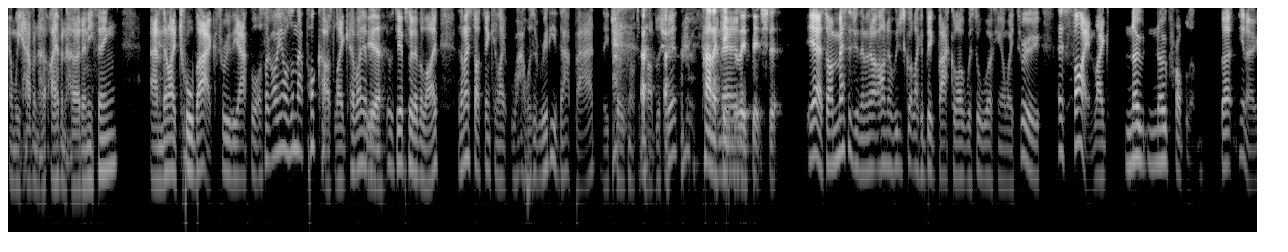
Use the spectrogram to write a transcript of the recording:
and we haven't I haven't heard anything. And then I trawl back through the Apple. I was like, oh yeah, I was on that podcast. Like, have I ever? Yeah. Was the episode ever live? And then I start thinking, like, wow, was it really that bad? They chose not to publish it. Panicking then, that they've ditched it. Yeah, so I'm messaging them and like, oh no, we just got like a big backlog. We're still working our way through, and it's fine. Like, no, no problem. But you know,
